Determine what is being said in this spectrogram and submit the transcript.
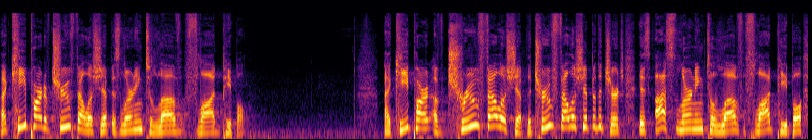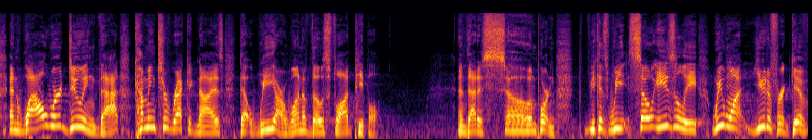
A key part of true fellowship is learning to love flawed people. A key part of true fellowship, the true fellowship of the church, is us learning to love flawed people. And while we're doing that, coming to recognize that we are one of those flawed people. And that is so important because we so easily we want you to forgive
